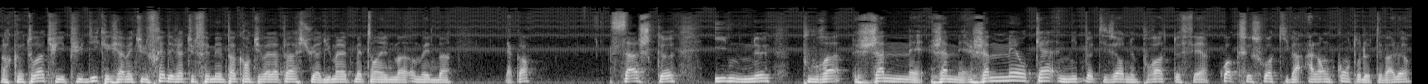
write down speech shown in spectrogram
alors que toi tu es pudique et que jamais tu le ferais. Déjà, tu le fais même pas quand tu vas à la plage, tu as du mal à te mettre en maillot de bain. D'accord? Sache que il ne pourra jamais, jamais, jamais aucun hypnotiseur ne pourra te faire quoi que ce soit qui va à l'encontre de tes valeurs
